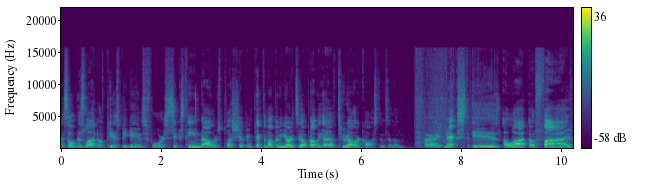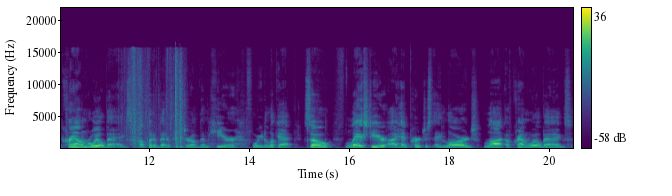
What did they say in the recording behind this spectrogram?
I sold this lot of PSP games for $16 plus shipping. Picked them up in a yard sale, probably have $2 cost into them. All right, next is a lot of five Crown Royal bags. I'll put a better picture of them here for you to look at. So last year I had purchased a large lot of Crown Royal bags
